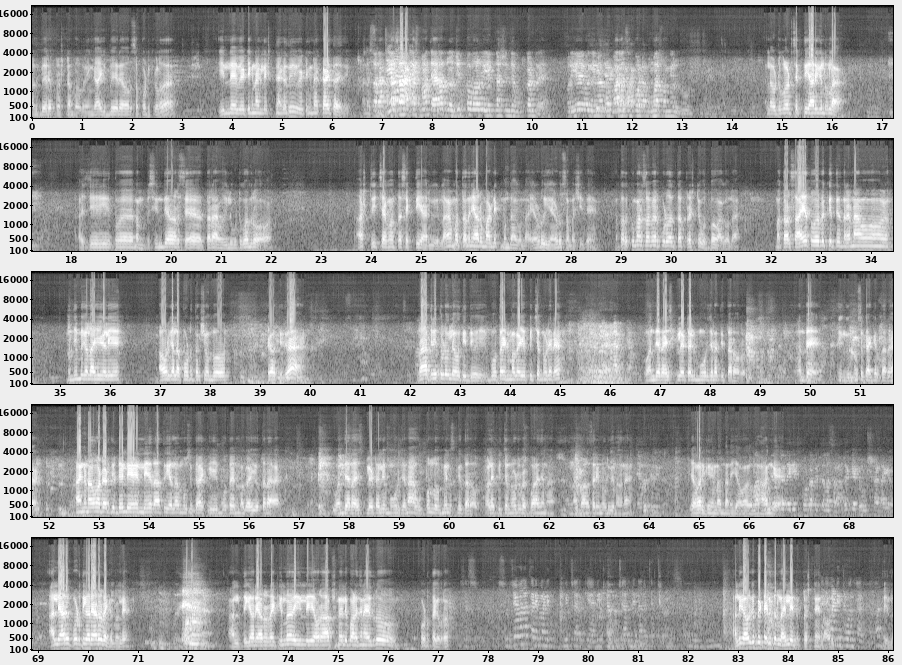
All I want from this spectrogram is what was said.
ಅದು ಬೇರೆ ಪ್ರಶ್ನೆ ಬರೋದು. ಹಿಂಗಾಗಿ ಬೇರೆ ಅವ್ರ ಸಪೋರ್ಟ್ ಕೇಳೋದ ಇಲ್ಲೇ ವೇಟಿಂಗ್ನಾಗ ಲಿಸ್ಟ್ ಆಗದಿ ವೇಟಿಂಗ್ನಾಗ ಕಾಯ್ತಾ ಇದೀವಿ. ಅಲ್ಲ ಸರ್ ಅಲ್ಲ ಸರ್ ಅಕಸ್ಮಾತ್ ಯಾರಾದ್ರೂ ಅಜಿತ್ ಪವಾರ್ ಏಕನಾಥ್ ಶಿಂದೆ ಉಟ್ಕೊಂಡ್ರೆ ಸಪೋರ್ಟ್ ಕುಮಾರಸ್ವಾಮಿ ಅವ್ರದ್ದು? ಎಲ್ಲ ಉಟ್ಕೊಳ್ಳೋ ಶಕ್ತಿ ಯಾರಿಗಿಲ್ರಲ್ಲ ಅಜಿತ್ ನಮ್ಮ ಶಿಂದೆ ಅವ್ರ ಸೆ ಥರ ಇಲ್ಲಿ ಉಟ್ಕೊಂಡ್ರು ಅಷ್ಟು ಇಚ್ಛಾಗುವಂಥ ಶಕ್ತಿ ಯಾರಿಗೂ ಇಲ್ಲ. ಮತ್ತು ಅದನ್ನು ಯಾರು ಮಾಡ್ಲಿಕ್ಕೆ ಮುಂದಾಗೋಲ್ಲ. ಎರಡು ಎರಡು ಸಮಸ್ಯೆ ಇದೆ. ಮತ್ತು ಅದು ಕುಮಾರಸ್ವಾಮಿ ಅವ್ರು ಕೊಡುವಂಥ ಪ್ರಶ್ನೆ ಉದ್ಭವ ಆಗೋಲ್ಲ. ಮತ್ತು ಅವ್ರು ಸಹಾಯ ತೊಗೋಬೇಕಿತ್ತಂದ್ರೆ ನಾವು ನಿಮಗೆಲ್ಲ ಹೇಳಿ, ಅವ್ರಿಗೆಲ್ಲ ಫೋಟೋ ತೆಗ್ಸ್ಕೊಂಡು ಹೇಳ್ತಿದ್ವಾ? ರಾತ್ರಿ ತುಡುಗ್ಲೆ ಹೋಗ್ತಿದ್ವಿ ಭೂತಾಯಿನ ಮಗ ಈ ಪಿಕ್ಚರ್ ನೋಡ್ಯಾರ ಒಂದೇ ರೈಸ್ ಪ್ಲೇಟಲ್ಲಿ ಮೂರು ಜನ ತಿಂತಾರೆ ಅವರು ಒಂದೇ. ಹಿಂಗೆ ಮುಸುಕ್ ಹಾಕಿರ್ತಾರೆ. ಹಂಗೆ ನಾವು ಓಡಾಡ್ತೀವಿ ಡೆಲ್ಲಿಯಲ್ಲಿ ರಾತ್ರಿ ಎಲ್ಲ ಮುಸುಕ್ ಹಾಕಿ ಮೂತೈನ ಮಗ ಇವ ಥರ ಒಂದೇ ರೈಸ್ ಪ್ಲೇಟಲ್ಲಿ ಮೂರು ಜನ ಉಪ್ಪಲ್ಲು ಮೀಲ್ಸ್ ತಿಂತಾರೆ ಅವ್ರು. ಹಳೆ ಪಿಕ್ಚರ್ ನೋಡಿರ್ಬೇಕು ಭಾಳ ಜನ. ನಾ ಭಾಳ ಸರಿ ನೋಡಿದ್ದೀನಿ ಅದನ್ನ ಯಾವಾಗ ನನಗೆ ಯಾವಾಗಲೂ ಹಾಗೆ. ಅಲ್ಲಿ ಯಾರು ತೆಗಿಯೋರು ಯಾರು ಹಾಕಿಲ್ಲ ಅಲ್ಲಿ? ಅಲ್ಲಿ ತೆಗಿಯವ್ರು ಯಾರು ಹಾಕಿಲ್ಲ. ಇಲ್ಲಿ ಅವರ ಆಪ್ಷನಲ್ಲಿ ಭಾಳ ಜನ ಇದ್ರು ಫೋಟೋ ತೆಗೆದ್ರು ಸುರ್ಜೇವಾಲ ಕರೆ ಮಾಡಿದ ವಿಚಾರಕ್ಕೆ ಅನಿತಾ ವಿಚಾರದ ಏನಾದ್ರು ಚರ್ಚೆ ಅಲ್ಲಿಗೆ ಅವ್ರಿಗೆ ಭೇಟಿಯಾಗಿದ್ರಲ್ಲ ಇಲ್ಲೇನು ಪ್ರಶ್ನೆ ಇಲ್ಲ ಅವ್ರಿಗೆ. ಇಲ್ಲ.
